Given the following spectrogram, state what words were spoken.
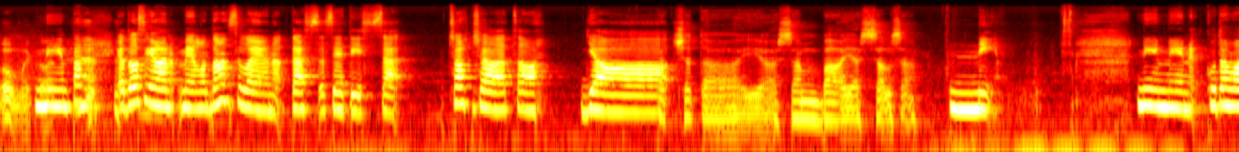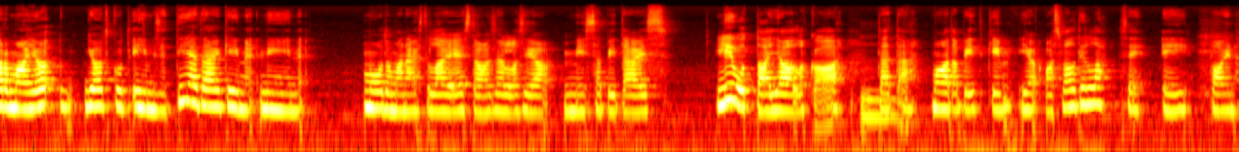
Oh my god. Niinpä. Ja tosiaan meillä on tanssilajana tässä setissä cha-chata ja... Bachata ja samba ja salsa. Niin. Niin, niin, kuten varmaan jo, jotkut ihmiset tietääkin, niin muutama näistä lajeista on sellaisia, missä pitäisi liuttaa jalkaa mm. tätä maata pitkin, ja asfaltilla se ei vain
